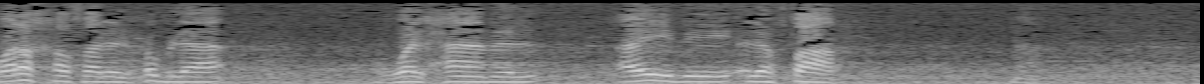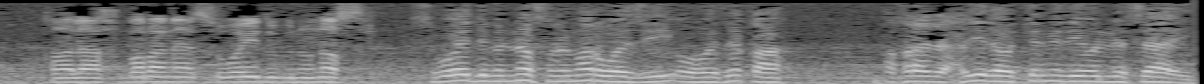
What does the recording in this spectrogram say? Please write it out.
ورخص للحبلى والحامل أي بالإفطار. قال أخبرنا سويد بن نصر. سويد بن نصر المروزي وهو ثقة أخرج حديثه الترمذي والنسائي.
